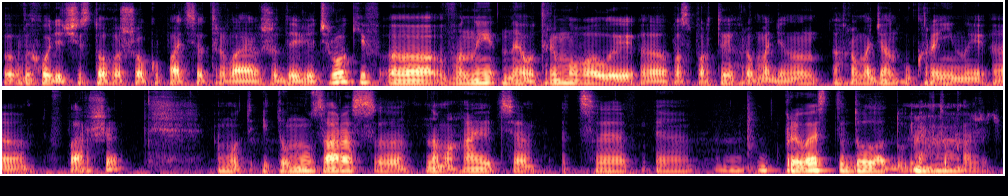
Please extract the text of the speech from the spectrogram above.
виходячи з того, що окупація триває вже 9 років, е, вони не отримували е, паспорти громадян, громадян України е, вперше. От, і тому зараз е, намагаються це е, привести до ладу, як то кажуть.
